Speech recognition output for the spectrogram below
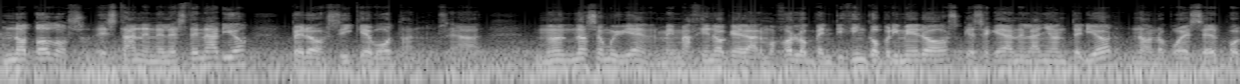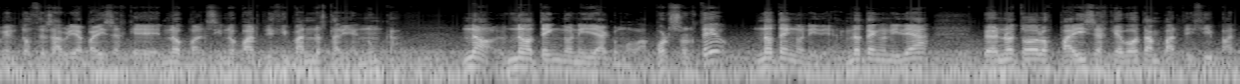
No todos están en el escenario, pero sí que votan. O sea, no, sé muy bien. Me imagino que a lo mejor los 25 primeros que se quedan el año anterior, no, no puede ser, porque entonces habría países que no, si no participan no estarían nunca. No, no tengo ni idea cómo va. ¿Por sorteo? No tengo ni idea. No tengo ni idea, pero no todos los países que votan participan.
